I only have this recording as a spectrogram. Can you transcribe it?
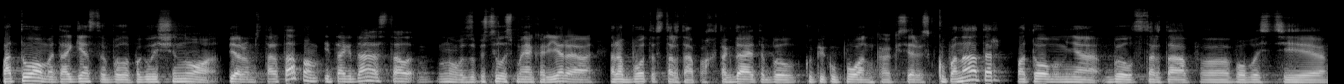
Потом это агентство было поглощено первым стартапом, и тогда стал, ну, запустилась моя карьера работы в стартапах. Тогда это был Купи Купон как сервис Купонатор. Потом у меня был стартап э, в области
